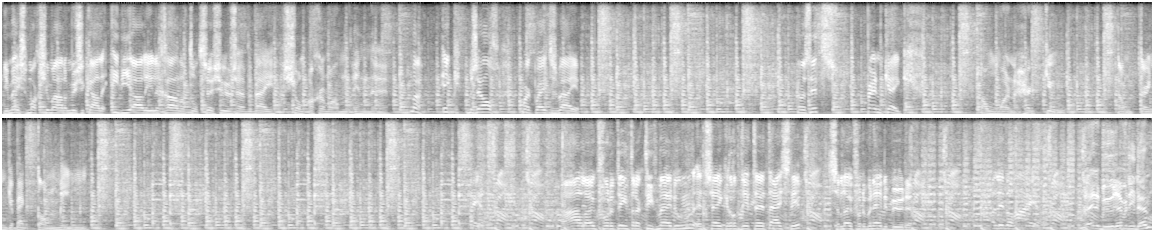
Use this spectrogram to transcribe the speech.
Je meest maximale muzikale idealen illegale. Tot 6 uur zijn we bij. Sean Akkerman en eh, nou, ik, mezelf, Mark Peters bij je. Dat was dit. Pancake. Don't wanna hurt you. Don't turn your back on me. Leuk voor het interactief meedoen. En zeker op dit eh, tijdstip. Het is leuk voor de benedenburen. Benedenburen hebben die dan?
